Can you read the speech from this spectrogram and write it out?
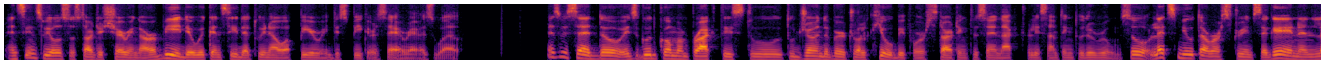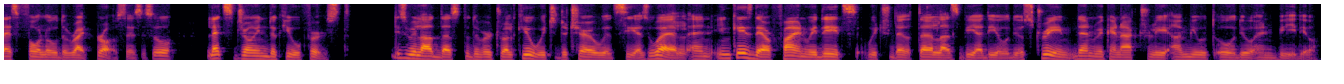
And since we also started sharing our video, we can see that we now appear in the speakers area as well. As we said though, it's good common practice to, to join the virtual queue before starting to send actually something to the room. So let's mute our streams again and let's follow the right process. So let's join the queue first. This will add us to the virtual queue, which the chair will see as well, and in case they are fine with it, which they'll tell us via the audio stream, then we can actually unmute audio and video.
